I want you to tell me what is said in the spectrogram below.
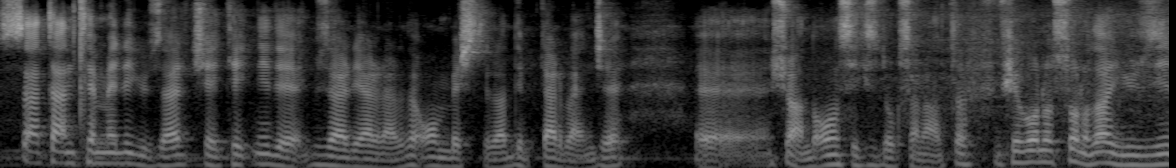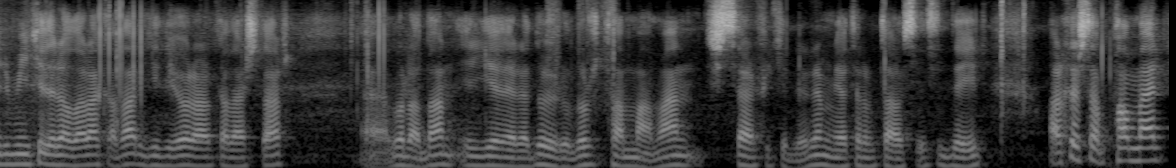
zaten temeli güzel. Şey tekniği de güzel yerlerde. 15 lira dipler bence. Ee, şu anda 18.96. Fibo'nun sonu da 122 liralara kadar gidiyor arkadaşlar. Ee, buradan ilgilere duyurulur. Tamamen kişisel fikirlerim. Yatırım tavsiyesi değil. Arkadaşlar Pamel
